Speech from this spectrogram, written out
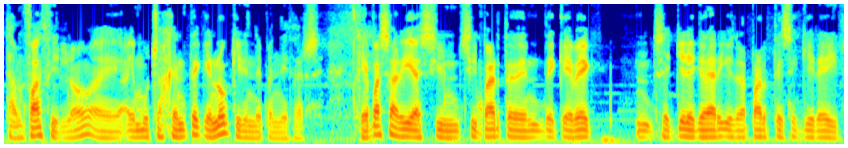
tan fácil, ¿no? Eh, hay mucha gente que no quiere independizarse. ¿Qué pasaría si, si parte de, de Quebec se quiere quedar y otra parte se quiere ir?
